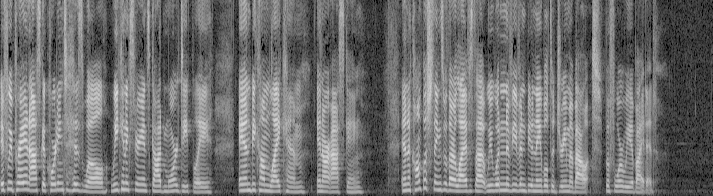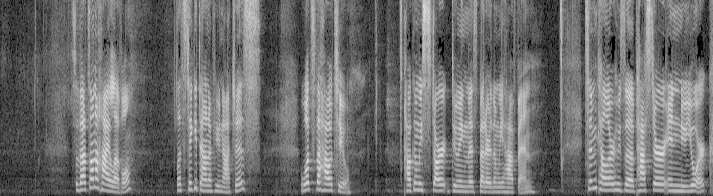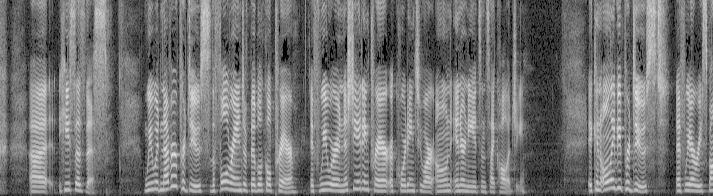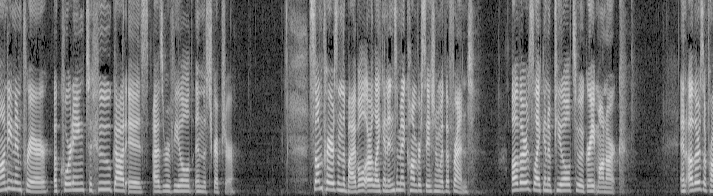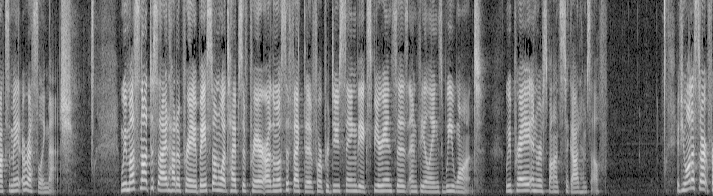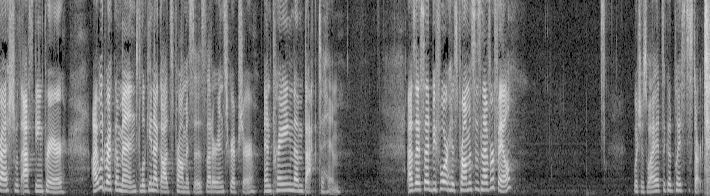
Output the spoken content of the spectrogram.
If we pray and ask according to His will, we can experience God more deeply and become like Him in our asking and accomplish things with our lives that we wouldn't have even been able to dream about before we abided. So that's on a high level. Let's take it down a few notches. What's the how to? How can we start doing this better than we have been? Tim Keller, who's a pastor in New York, uh, he says this We would never produce the full range of biblical prayer if we were initiating prayer according to our own inner needs and psychology. It can only be produced if we are responding in prayer according to who God is as revealed in the scripture. Some prayers in the Bible are like an intimate conversation with a friend, others, like an appeal to a great monarch, and others approximate a wrestling match. We must not decide how to pray based on what types of prayer are the most effective for producing the experiences and feelings we want. We pray in response to God Himself. If you want to start fresh with asking prayer, I would recommend looking at God's promises that are in Scripture and praying them back to Him. As I said before, His promises never fail, which is why it's a good place to start.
